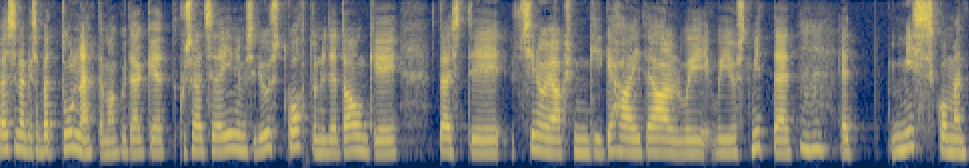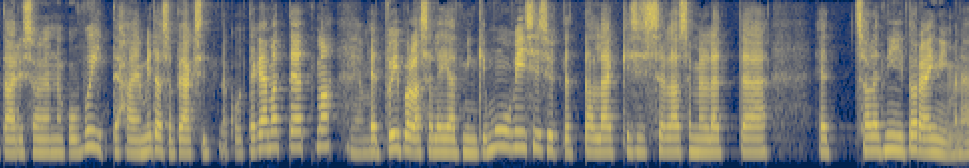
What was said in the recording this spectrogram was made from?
ühesõnaga sa pead tunnetama kuidagi, et kui sa oled selle inimesega just kohtunud ja ta ongi tõesti sinu jaoks mingi kehaideaal või, või just mitte, et mm, -hmm. et mis kommentaari sa nagu võid teha ja mida sa peaksid nagu tegemata jätma Jah. et võib-olla sa leiad mingi muu viisi, sa ütled talle äkki siis selle asemel, et et sa oled nii tore inimene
